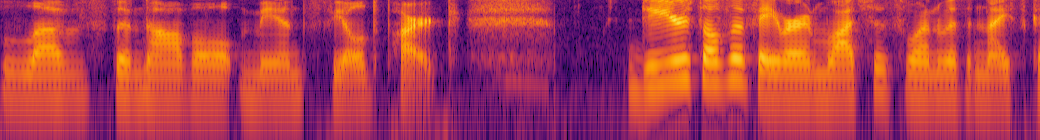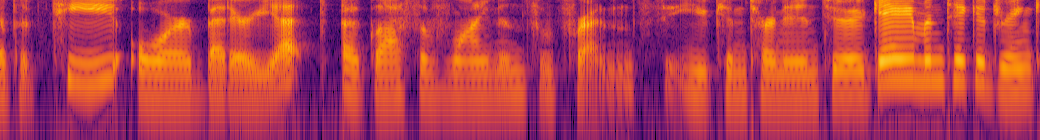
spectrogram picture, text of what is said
loves the novel Mansfield Park. Do yourself a favor and watch this one with a nice cup of tea, or better yet, a glass of wine and some friends. You can turn it into a game and take a drink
